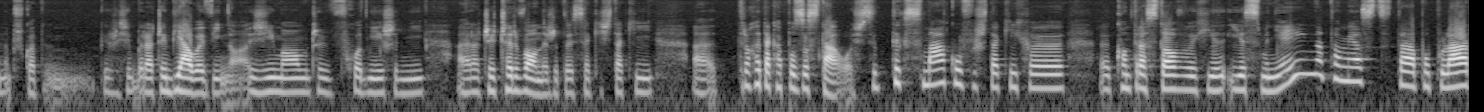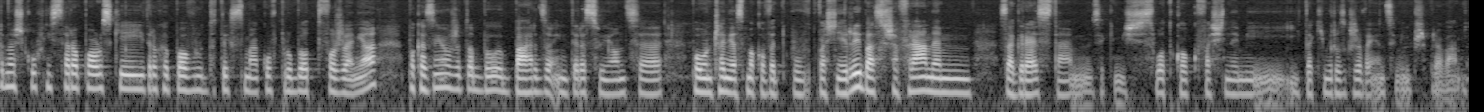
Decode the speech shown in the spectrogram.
na przykład bierze się raczej białe wino, zimą, czy w chłodniejsze dni raczej czerwony, że to jest jakiś taki trochę taka pozostałość. Tych smaków już takich e, e, kontrastowych jest mniej, natomiast ta popularność kuchni staropolskiej i trochę powrót do tych smaków, próby odtworzenia pokazują, że to były bardzo interesujące połączenia smakowe, typu właśnie ryba z szafranem, z agrestem, z jakimiś słodko-kwaśnymi i takimi rozgrzewającymi przyprawami.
